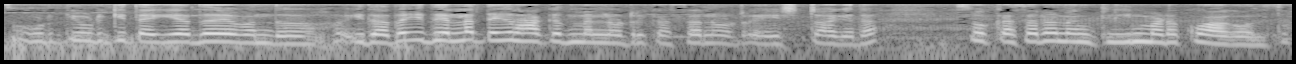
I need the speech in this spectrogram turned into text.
ಸೊ ಹುಡುಕಿ ಹುಡುಕಿ ತೆಗಿಯೋದೇ ಒಂದು ಇದದ. ಇದೆಲ್ಲ ತೆಗೆದು ಹಾಕಿದ್ಮೇಲೆ ನೋಡ್ರಿ ಕಸ ನೋಡ್ರಿ ಎಷ್ಟಾಗಿದೆ. ಸೊ ಕಸನ ನಂಗೆ ಕ್ಲೀನ್ ಮಾಡೋಕ್ಕೂ ಆಗೋಲ್ತು.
